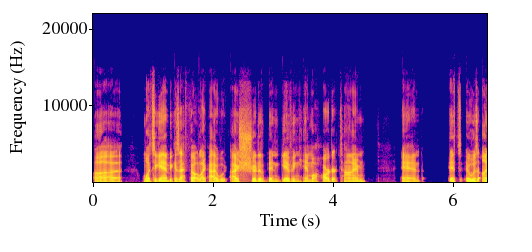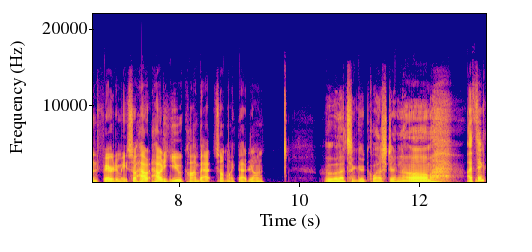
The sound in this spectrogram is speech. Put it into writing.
uh once again because I felt like I would I should have been giving him a harder time. And it's it was unfair to me. So how how do you combat something like that Jon? Ooh, that's a good question. Um, I think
